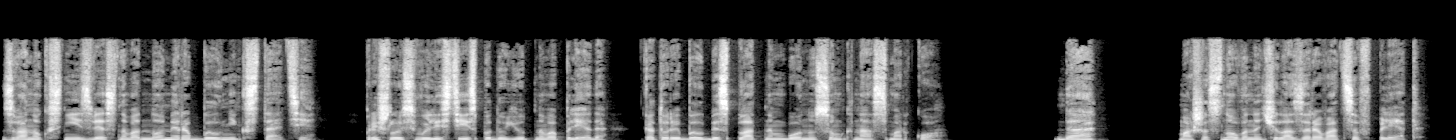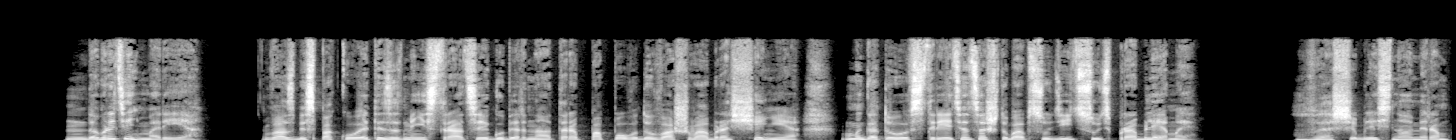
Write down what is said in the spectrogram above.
Звонок с неизвестного номера был не кстати. Пришлось вылезти из-под уютного пледа, который был бесплатным бонусом к насморку. «Да?» Маша снова начала зарываться в плед. «Добрый день, Мария. Вас беспокоит из администрации губернатора по поводу вашего обращения. Мы готовы встретиться, чтобы обсудить суть проблемы». «Вы ошиблись номером.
